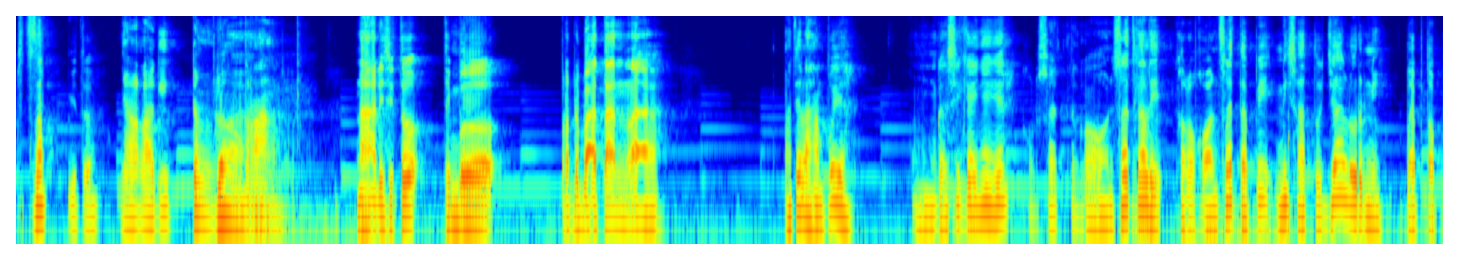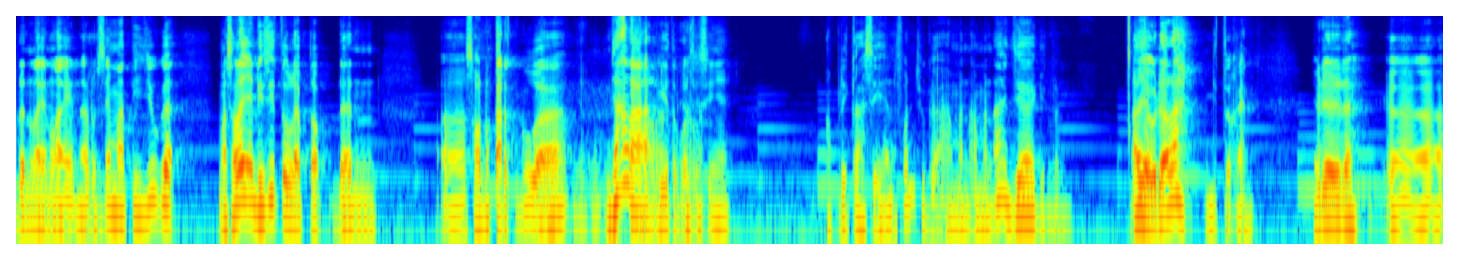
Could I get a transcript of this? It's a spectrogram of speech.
tetap gitu. nyala lagi, deng, Deng. terang. Nah di situ timbul perdebatan lah, mati lampu ya? Enggak sih kayaknya ya. Konslet kali. Konslet kali. Kalau konslet tapi ini satu jalur nih, laptop dan lain-lain. Harusnya mati juga. Masalahnya di situ laptop dan eh, sound card gua nyala, gitu posisinya. Aplikasi handphone juga aman-aman aja gitu. Ah ya udahlah gitu kan. Ya udah udah eh,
